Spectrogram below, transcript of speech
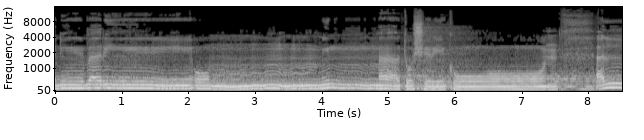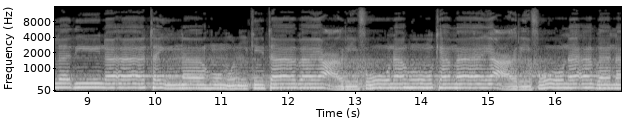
وإنني بريء مما تشركون. الذين آتيناهم الكتاب يعرفونه كما يعرفون أبناءهم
